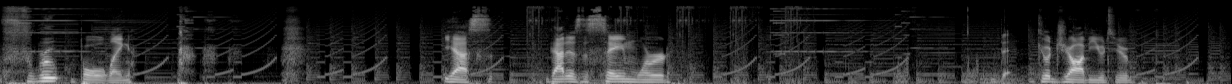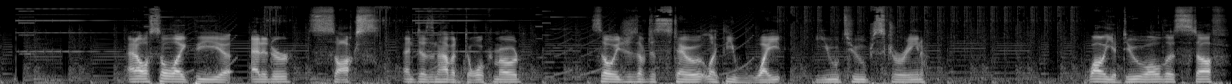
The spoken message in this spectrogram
fruit bowling. Yes, that is the same word. Good job, YouTube. And also, like, the uh, editor sucks and doesn't have a dark mode. So you just have to stare at, like, the white YouTube screen while you do all this stuff.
